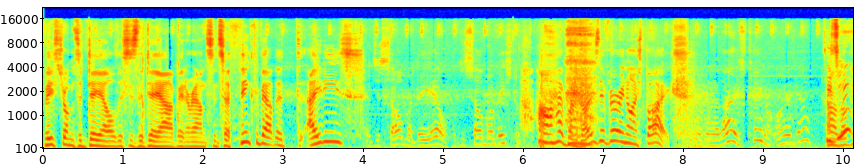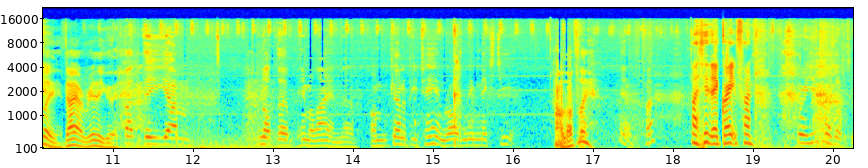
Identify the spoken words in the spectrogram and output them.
V-Strom's a DL. This is the DR. Been around since I think about the 80s. I just sold my DL. I just sold my V-Strom. Oh, I had one of those. They're very nice bikes. I got one of those too, not long ago. Did oh, you? lovely. They are really good. But the, um, not the Himalayan, the, I'm going to be tan riding them next year. Oh, lovely. Yeah, fun. I think they're great fun. Where are you guys off to?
